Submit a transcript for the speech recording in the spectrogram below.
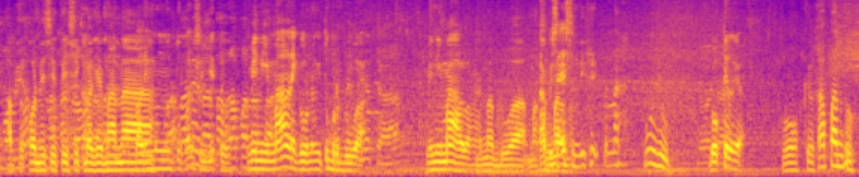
Apa kondisi fisik paling bagaimana? menguntungkan sih gitu minimal naik gunung itu berdua minimal banget Lima dua maksimal. tapi saya sendiri pernah Bujuk. gokil ya Gokil. Kapan tuh?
